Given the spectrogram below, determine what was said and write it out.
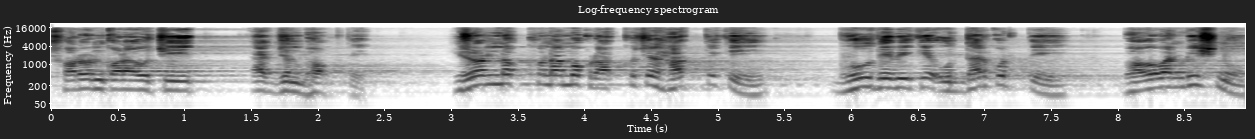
স্মরণ করা উচিত একজন ভক্তের হিরণ্যক্ষ নামক রাক্ষসের হাত থেকে ভূদেবীকে উদ্ধার করতে ভগবান বিষ্ণু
